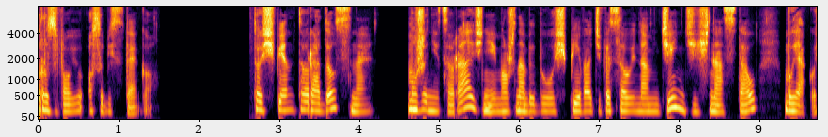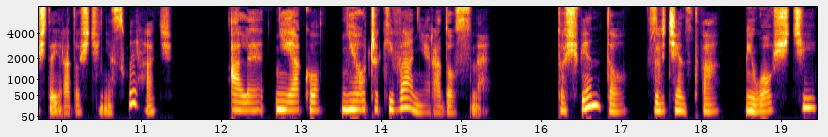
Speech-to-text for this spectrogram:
rozwoju osobistego. To święto radosne. Może nieco raźniej można by było śpiewać wesoły nam dzień dziś nastał, bo jakoś tej radości nie słychać, ale niejako nieoczekiwanie radosne. To święto zwycięstwa miłości,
